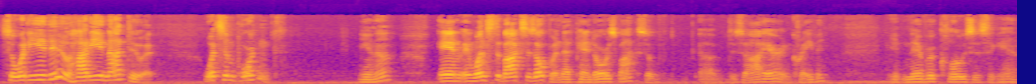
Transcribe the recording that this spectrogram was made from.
So what do you do? How do you not do it? What's important? You know? And, and once the box is open, that Pandora's box of uh, desire and craving, it never closes again.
